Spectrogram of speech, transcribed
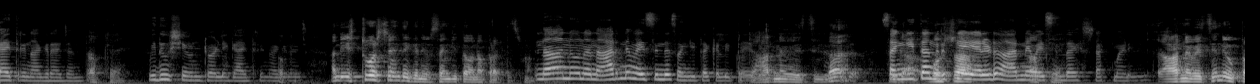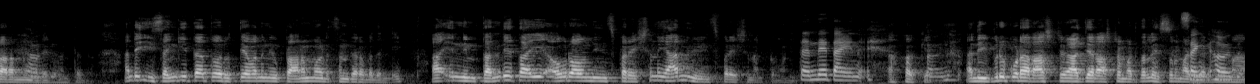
ಗಾಯತ್ರಿ ನಾಗರಾಜ್ ಅಂತ. ಓಕೆ ವಿದೂಷಿ ಒಳ್ಳೆ ಗಾಯತ್ರಿ ನಾಗರಾಜ್. ಅಂದ್ರೆ ಎಷ್ಟು ವರ್ಷದಿಂದ ಈಗ ನೀವು ಸಂಗೀತವನ್ನ ಪ್ರಾಕ್ಟೀಸ್ ಮಾಡಿ ನಾನು ನನ್ನ ಆರನೇ ವಯಸ್ಸಿಂದ ಸಂಗೀತ ಕಲಿತಾ ಇದ್ದೆ ಆರನೇ ವಯಸ್ಸಿಂದ ಸಂಗೀತ ನೃತ್ಯ ಎರಡು ಆರನೇ ವಯಸ್ಸಿಂದ ಸ್ಟಾರ್ಟ್ ಮಾಡಿದ್ದೆ ಆರನೇ ವಯಸ್ಸಿನ ನೀವು ಪ್ರಾರಂಭ ಮಾಡಿರುವಂಥದ್ದು. ಅಂದ್ರೆ ಈ ಸಂಗೀತ ಅಥವಾ ನೃತ್ಯವನ್ನು ನೀವು ಪ್ರಾರಂಭ ಮಾಡಿದ ಸಂದರ್ಭದಲ್ಲಿ ನಿಮ್ಮ ತಂದೆ ತಾಯಿ ಅವರ ಒಂದು ಇನ್ಸ್ಪಿರೇಷನ್ ಯಾರು ನೀವು ಇನ್ಸ್ಪಿರೇಷನ್ ಆಗ್ತಾ ತಂದೆ ತಾಯಿನೇ. ಓಕೆ ಅಂದ್ರೆ ಇಬ್ರು ಕೂಡ ರಾಷ್ಟ್ರ ರಾಜ್ಯ ರಾಷ್ಟ್ರ ಮಟ್ಟದಲ್ಲಿ ಹೆಸರು ಮಾಡಿದ್ದಾರೆ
